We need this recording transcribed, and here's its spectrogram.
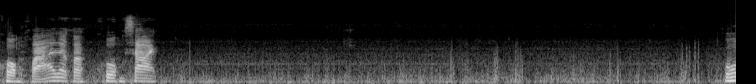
โค้งขวาแล้วก็โค้งซ้ายโอ้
